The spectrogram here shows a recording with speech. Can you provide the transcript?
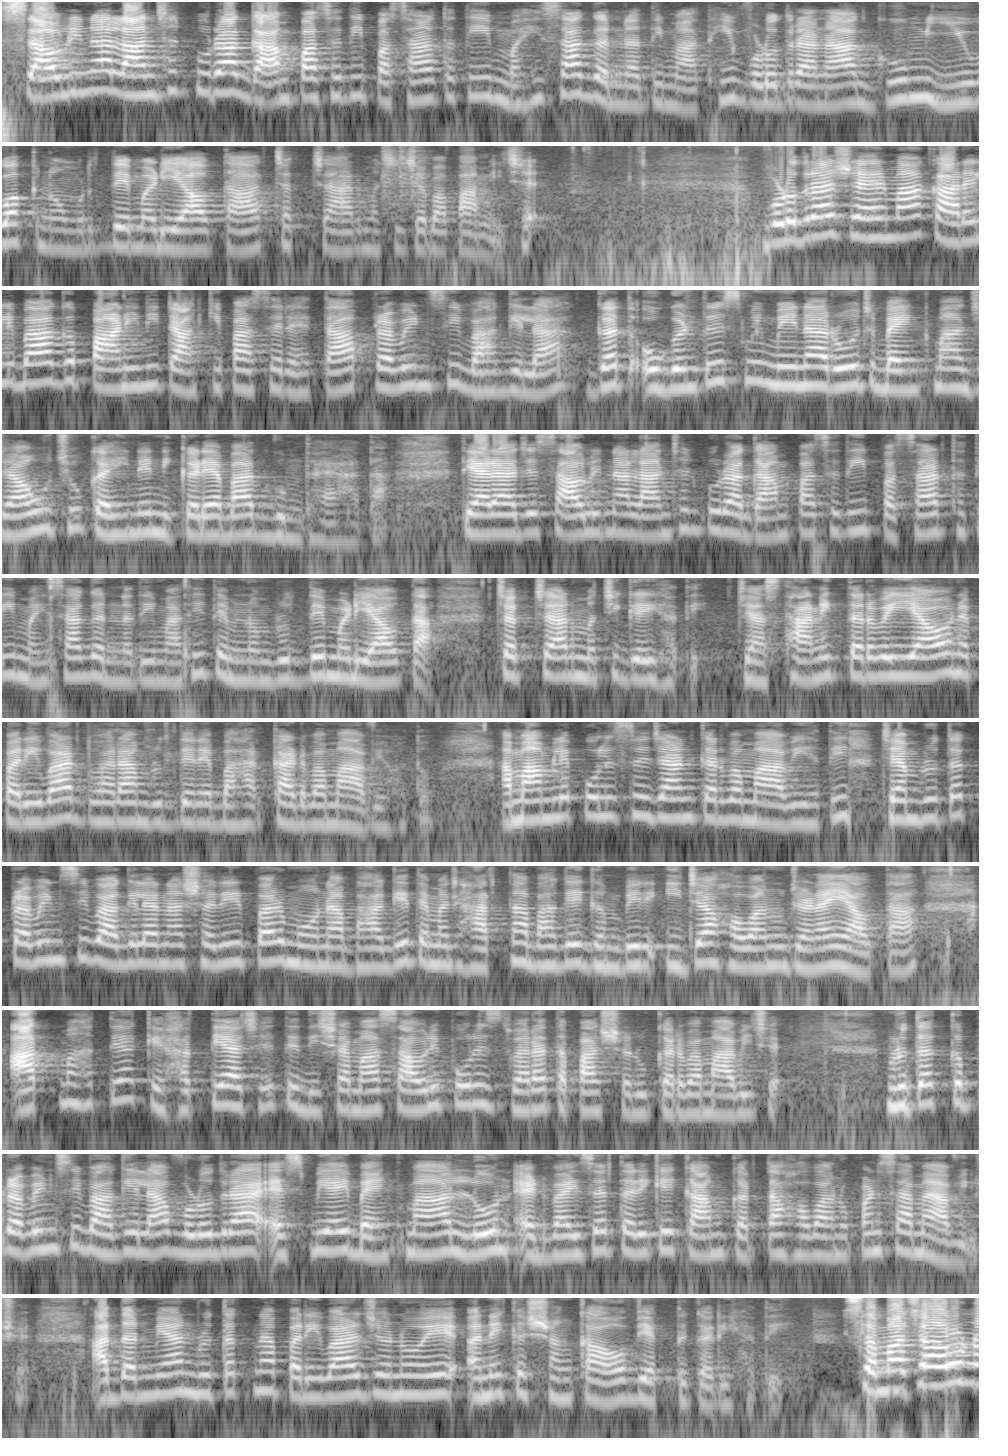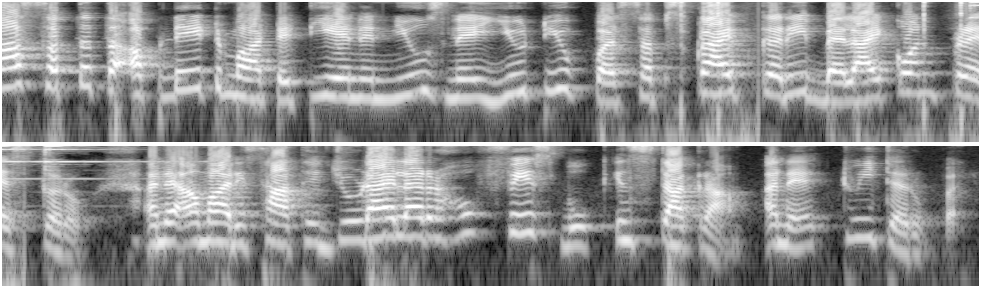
સાવલીના લાંછનપુરા ગામ પાસેથી પસાર થતી મહીસાગર નદીમાંથી વડોદરાના ગુમ યુવકનો મૃતદેહ મળી આવતા ચકચાર મચી જવા પામી છે. વડોદરા શહેરમાં કારેલીબાગ પાણીની ટાંકી પાસે રહેતા પ્રવીણસિંહ વાઘેલા ગત ઓગણત્રીસમી મેના રોજ બેંકમાં જાઉં છું કહીને નીકળ્યા બાદ ગુમ થયા હતા. ત્યારે આજે સાવલીના લાંછનપુરા ગામ પાસેથી પસાર થતી મહીસાગર નદીમાંથી તેમનો મૃતદેહ મળી આવતા ચકચાર મચી ગઈ હતી, જ્યાં સ્થાનિક તરવૈયાઓ અને પરિવાર દ્વારા મૃતદેહને બહાર કાઢવામાં આવ્યો હતો. આ મામલે પોલીસને જાણ કરવામાં આવી હતી, જ્યાં મૃતક પ્રવીણસિંહ વાઘેલાના શરીર પર, મોંના ભાગે તેમજ હાથના ભાગે ગંભીર ઈજા હોવાનું જણાઈ આવતા આત્મહત્યા કે હત્યા છે તે દિશામાં સાવલી પોલીસ દ્વારા તપાસ શરૂ કરવામાં આવી છે. મૃતક પ્રવીણસિંહ વાઘેલા વડોદરા એસબીઆઈ બેંકમાં લોન એડવાઇઝર તરીકે કામ કરતા હોવાનું પણ સામે આવ્યું છે. આ દરમિયાન મૃતકના પરિવારજનોએ અનેક શંકાઓ વ્યક્ત કરી હતી. સમાચારોના સતત અપડેટ માટે ટીએનએ ન્યૂઝને યુટ્યુબ પર સબસ્ક્રાઇબ કરી બેલ આઇકોન પ્રેસ કરો અને અમારી સાથે જોડાયેલા રહો ફેસબુક, ઇન્સ્ટાગ્રામ અને ટ્વિટર ઉપર.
